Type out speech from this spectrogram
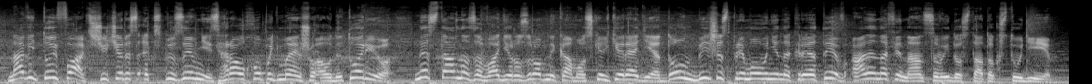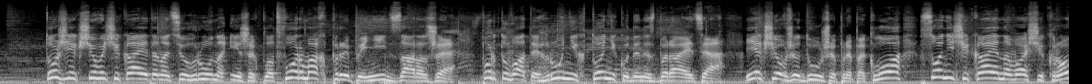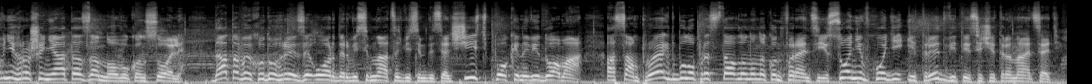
Навіть той факт, що через ексклюзивність гра охопить меншу аудиторію, не став на заваді розробникам, оскільки Redia Dawn більше спрямовані на креатив, а не на фінансовий достаток студії. Тож, якщо ви чекаєте на цю гру на інших платформах, припиніть зараз же. Портувати гру ніхто нікуди не збирається. Якщо вже дуже припекло, Sony чекає на ваші кровні грошенята за нову консоль. Дата виходу гри The Order 1886 поки невідома. А сам проект було представлено на конференції Sony в ході E3 2013.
